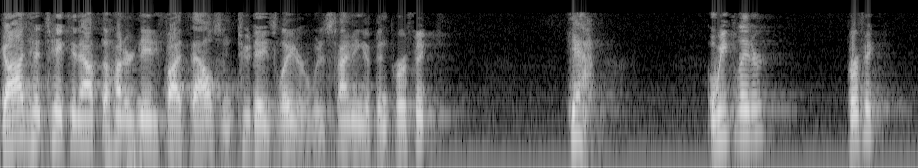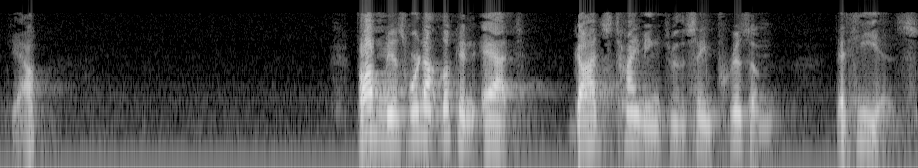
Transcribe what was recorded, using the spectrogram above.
God had taken out the 185,000 two days later, would his timing have been perfect? Yeah. A week later? Perfect? Yeah. Problem is, we're not looking at God's timing through the same prism that He is.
